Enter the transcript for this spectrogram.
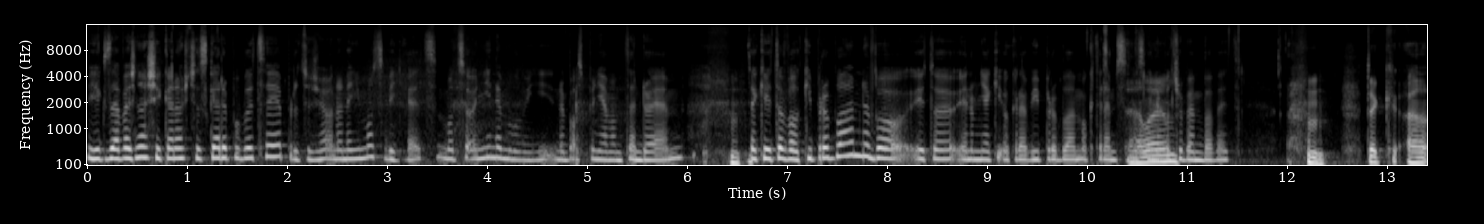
Jak závažná šikana v České republice je, protože ona není moc vidět, moc se o ní nemluví, nebo aspoň já mám ten dojem. tak je to velký problém, nebo je to jenom nějaký okrajový problém, o kterém se vlastně nepotřebujeme bavit? Hm. Tak a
